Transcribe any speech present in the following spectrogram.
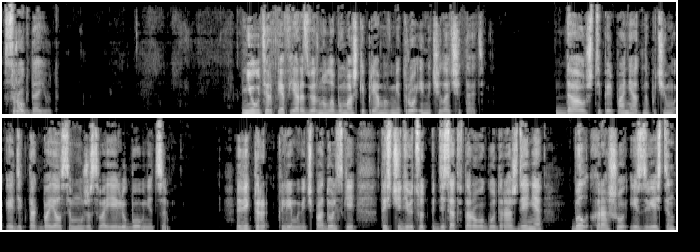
срок дают». Не утерпев, я развернула бумажки прямо в метро и начала читать. Да уж, теперь понятно, почему Эдик так боялся мужа своей любовницы. Виктор Климович Подольский, 1952 года рождения, был хорошо известен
